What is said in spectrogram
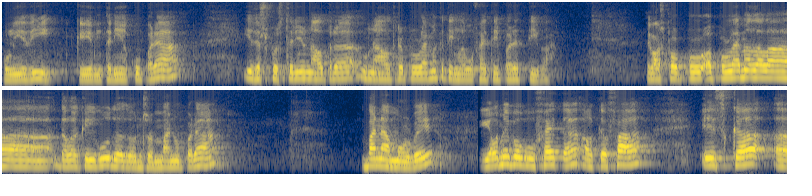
volia dir que em tenia que operar i després tenia un altre, un altre problema que tinc la bufeta hiperactiva. Llavors, pel el problema de la, de la caiguda doncs, em van operar va anar molt bé. I la meva bufeta el que fa és que eh,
